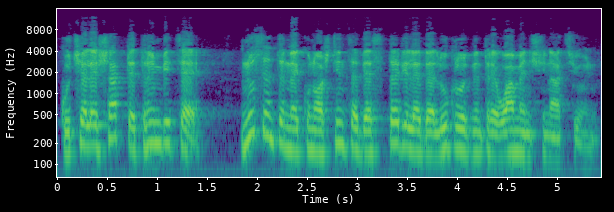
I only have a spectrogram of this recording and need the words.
cu cele șapte trâmbițe, nu sunt în necunoștință de stările de lucruri dintre oameni și națiuni.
